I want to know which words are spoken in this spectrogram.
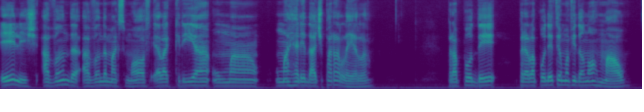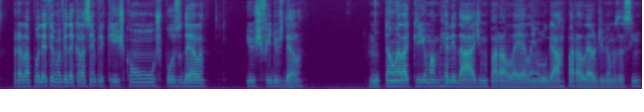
Eles, a Wanda, a Wanda Maximoff, ela cria uma, uma realidade paralela para poder para ela poder ter uma vida normal, para ela poder ter uma vida que ela sempre quis com o esposo dela e os filhos dela. Então ela cria uma realidade, uma paralela, em um lugar paralelo, digamos assim,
